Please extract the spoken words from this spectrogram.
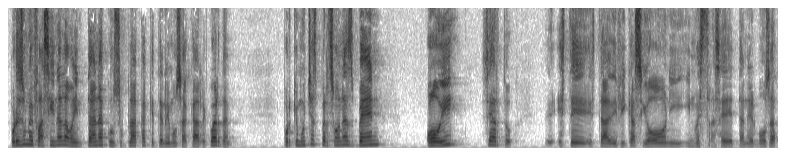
Por eso me fascina la ventana con su placa que tenemos acá, ¿recuerdan? Porque muchas personas ven hoy ¿cierto? Este, esta edificación y, y nuestra sede tan hermosa,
